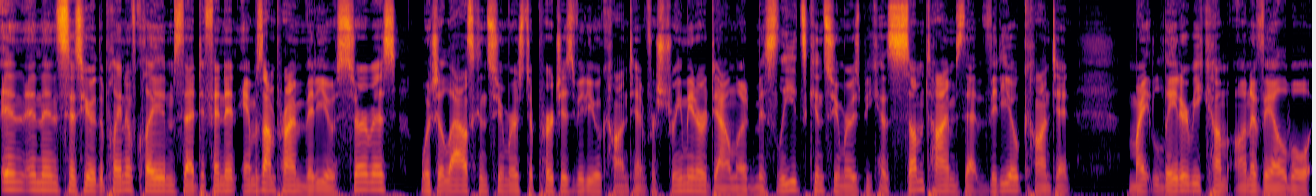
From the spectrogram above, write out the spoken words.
and, and then it says here the plaintiff claims that defendant Amazon Prime Video service, which allows consumers to purchase video content for streaming or download, misleads consumers because sometimes that video content might later become unavailable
